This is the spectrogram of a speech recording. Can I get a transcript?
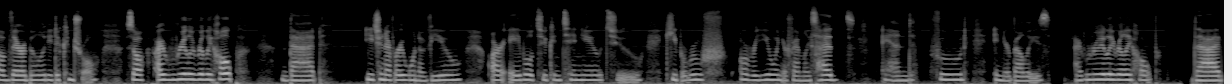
of their ability to control. So I really really hope that each and every one of you are able to continue to keep a roof over you and your family's heads and food in your bellies I really, really hope that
